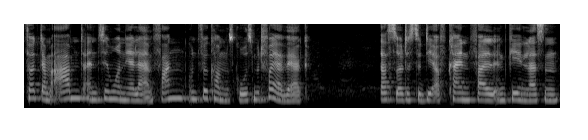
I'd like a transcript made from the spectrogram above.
folgt am Abend ein zeremonieller Empfang und Willkommensgruß mit Feuerwerk. Das solltest du dir auf keinen Fall entgehen lassen.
